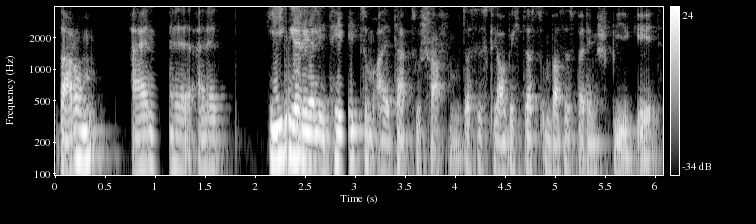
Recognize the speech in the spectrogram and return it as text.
darum, eine, eine Gegenrealität zum Alltag zu schaffen. Das ist, glaube ich, das, um was es bei dem Spiel geht.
